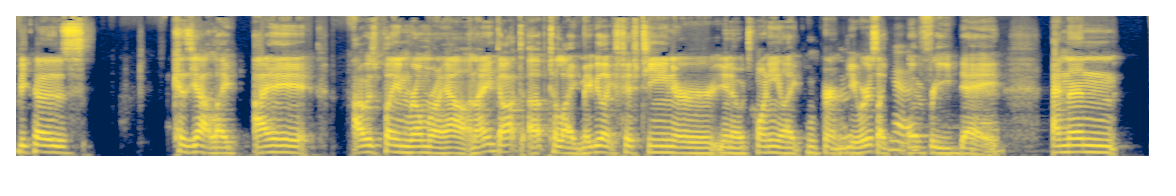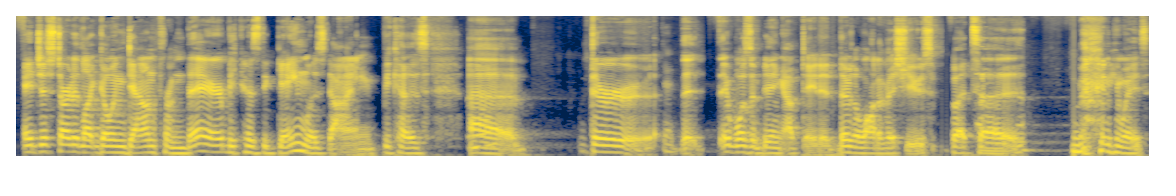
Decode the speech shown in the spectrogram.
because because yeah, like I I was playing Realm Royale and I got up to like maybe like 15 or you know 20 like concurrent Mhm. viewers like Yes. every day. And then it just started like going down from there because the game was dying because uh there it, wasn't being updated. There's a lot of issues, but uh Yeah. But anyways,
